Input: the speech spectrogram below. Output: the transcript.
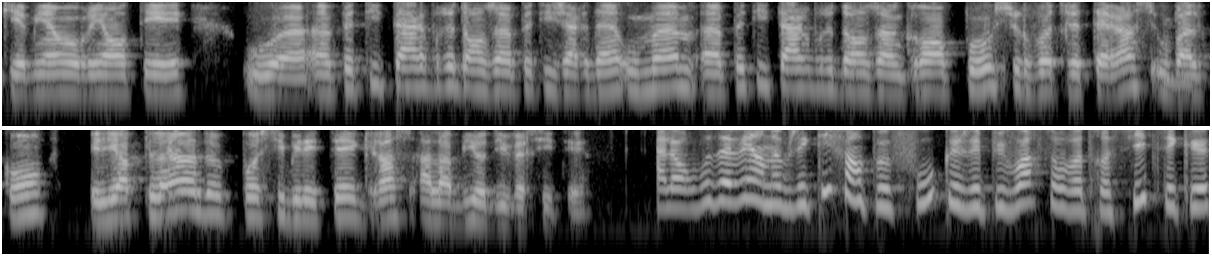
qui est bien orienté ou un petit arbre dans un petit jardin ou même un petit arbre dans un grand pot sur votre terrasse ou Mhm. balcon. Il y a plein de possibilités grâce à la biodiversité. Alors, vous avez un objectif un peu fou que j'ai pu voir sur votre site, c'est que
